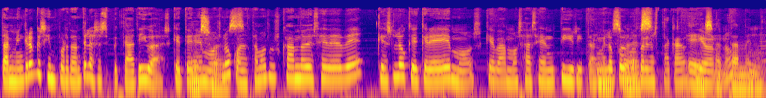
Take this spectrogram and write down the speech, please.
También creo que es importante las expectativas que tenemos, ¿no? Cuando estamos buscando ese bebé, qué es lo que creemos que vamos a sentir y también lo podemos ver en esta canción. Exactamente.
